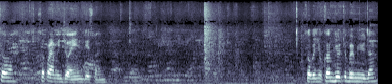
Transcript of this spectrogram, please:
So, so far I'm enjoying this one. So when you come here to Bermuda,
